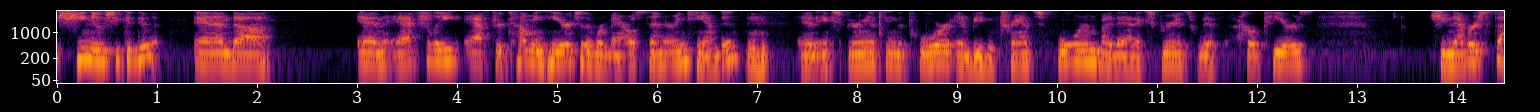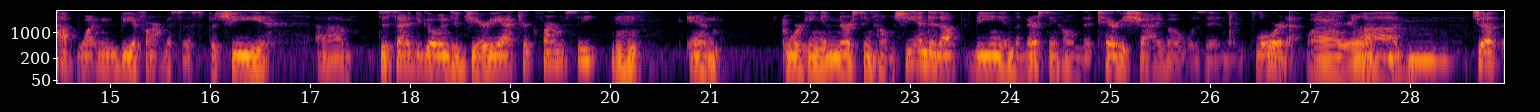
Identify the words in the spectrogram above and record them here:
she knew she could do it. And uh, and actually, after coming here to the Romero Center in Camden mm-hmm. and experiencing the poor and being transformed by that experience with her peers, she never stopped wanting to be a pharmacist, but she um, decided to go into geriatric pharmacy mm-hmm. and working in nursing homes. She ended up being in the nursing home that Terri Schiavo was in in Florida. Wow, really? Uh, mm-hmm. Just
